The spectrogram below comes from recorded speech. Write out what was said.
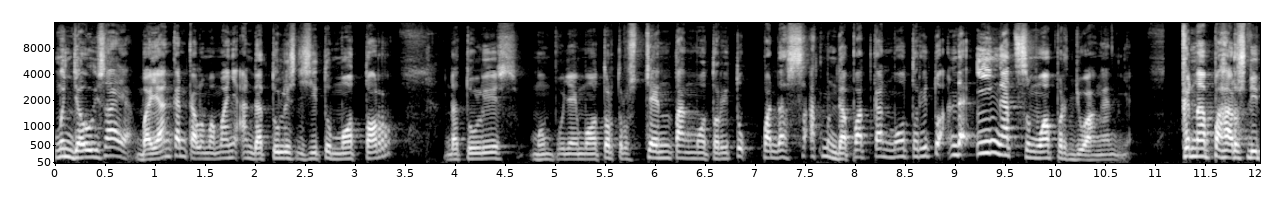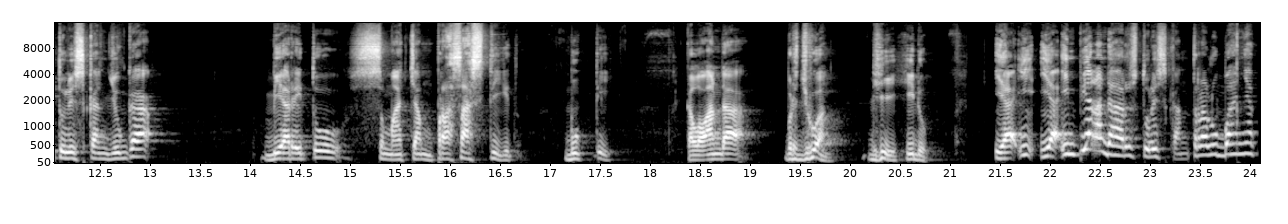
menjauhi saya. Bayangkan kalau mamanya Anda tulis di situ motor, Anda tulis mempunyai motor terus centang motor itu pada saat mendapatkan motor itu Anda ingat semua perjuangannya. Kenapa harus dituliskan juga? Biar itu semacam prasasti gitu, bukti. Kalau Anda berjuang di hidup ya, ya impian Anda harus tuliskan. Terlalu banyak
